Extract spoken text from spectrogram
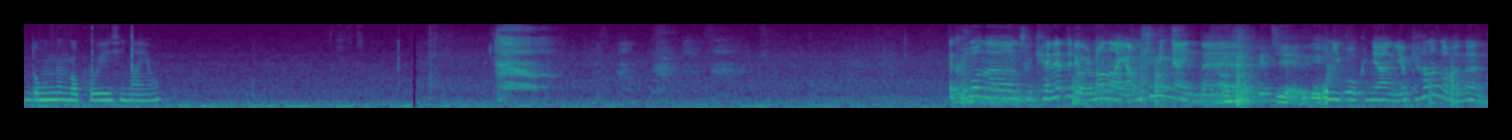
녹는 거 보이시나요? 그거는 제 걔네들이 얼마나 양심 있냐인데 없겠지 애들이. 아니고 그냥 이렇게 하는 거면은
